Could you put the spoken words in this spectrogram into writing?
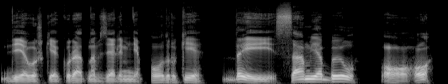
Девушки аккуратно взяли меня под руки, да и сам я был... Ого!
